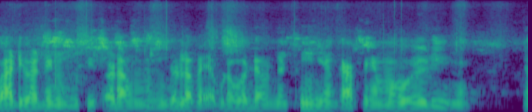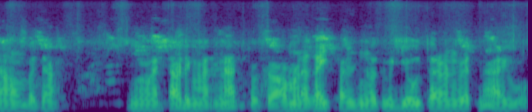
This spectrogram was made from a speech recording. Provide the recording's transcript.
વાટી વાટીને ઊંચી ચડાવું ગલ્લાભાઈ આપણે વડાવીને ઠું જ્યાં કાપે એમાં ઓળીને એમાં બધા. તાળીમાં નાખતો તો હમણાં કઈ પાછનો વીડિયો ઉતારવાનો વેત ના આવ્યો.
